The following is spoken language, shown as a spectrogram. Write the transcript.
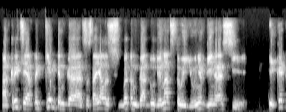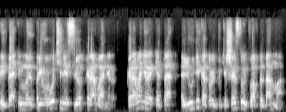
Открытие автокемпинга состоялось в этом году 12 июня, в День России – И к этой дате мы приурочили слет караванеров. Караванеры – это люди, которые путешествуют в автодома.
